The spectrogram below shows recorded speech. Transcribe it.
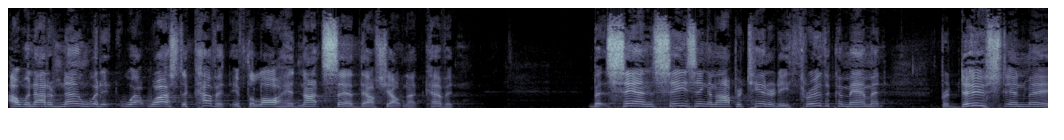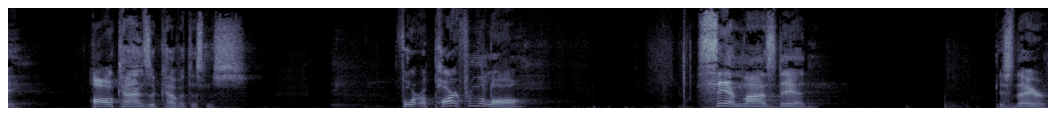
I would not have known what it was to covet if the law had not said, Thou shalt not covet. But sin, seizing an opportunity through the commandment, produced in me all kinds of covetousness. For apart from the law, sin lies dead. It's there.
